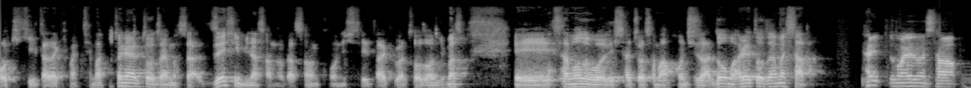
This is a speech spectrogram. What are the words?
お聞きいただきまして、誠にありがとうございました。ぜひ皆さんのご参考にしていただければと存じます。えー、サモノボディ社長様、本日はどうもありがとうございました。はい、どうもありがとうございました。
